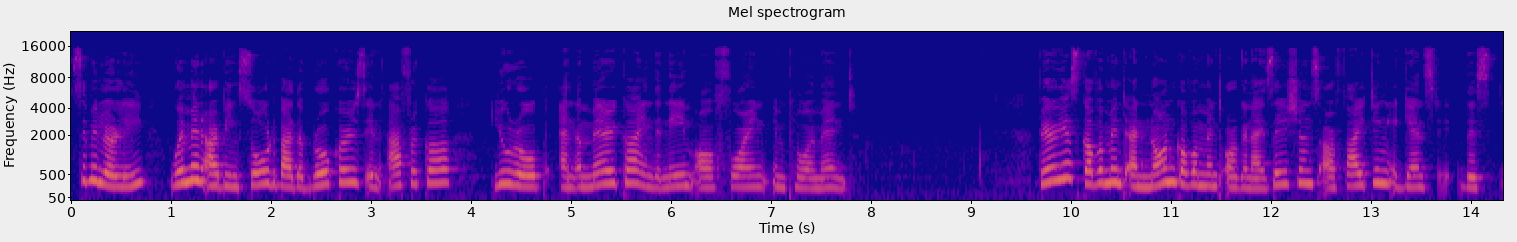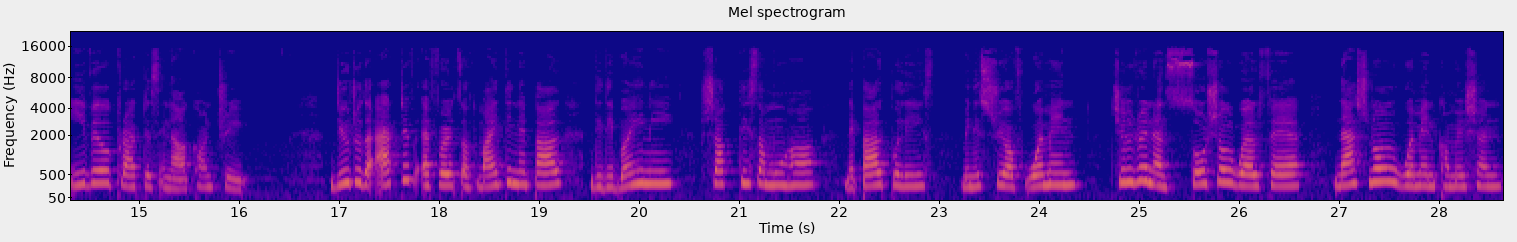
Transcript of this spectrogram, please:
Similarly, women are being sold by the brokers in Africa, Europe, and America in the name of foreign employment. Various government and non government organizations are fighting against this evil practice in our country. Due to the active efforts of Maiti Nepal, Didi Bahini, Shakti Samuha, Nepal Police, Ministry of Women, Children and Social Welfare, National Women Commission,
